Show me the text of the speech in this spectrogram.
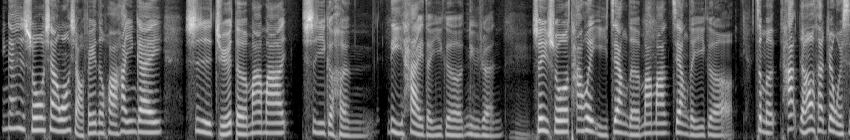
应该是说像汪小菲的话，她应该是觉得妈妈是一个很厉害的一个女人，嗯所以说她会以这样的妈妈这样的一个这么他，然后他认为是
